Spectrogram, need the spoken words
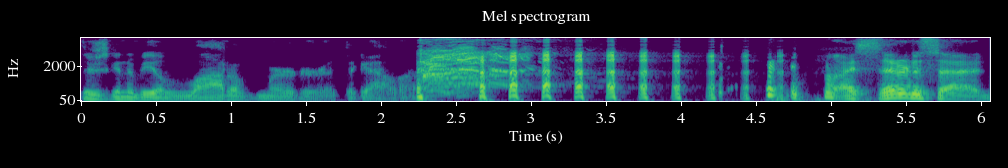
there's going to be a lot of murder at the gala. I set it aside.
